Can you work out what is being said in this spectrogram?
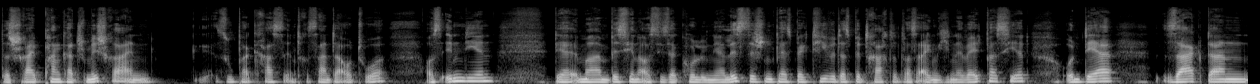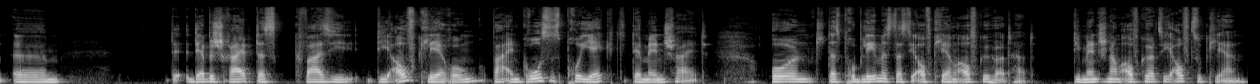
Das schreibt Pankaj Mishra, ein super krass interessanter Autor aus Indien, der immer ein bisschen aus dieser kolonialistischen Perspektive das betrachtet, was eigentlich in der Welt passiert. Und der sagt dann, ähm, der beschreibt, dass quasi die Aufklärung war ein großes Projekt der Menschheit und das Problem ist, dass die Aufklärung aufgehört hat die Menschen haben aufgehört, sich aufzuklären.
